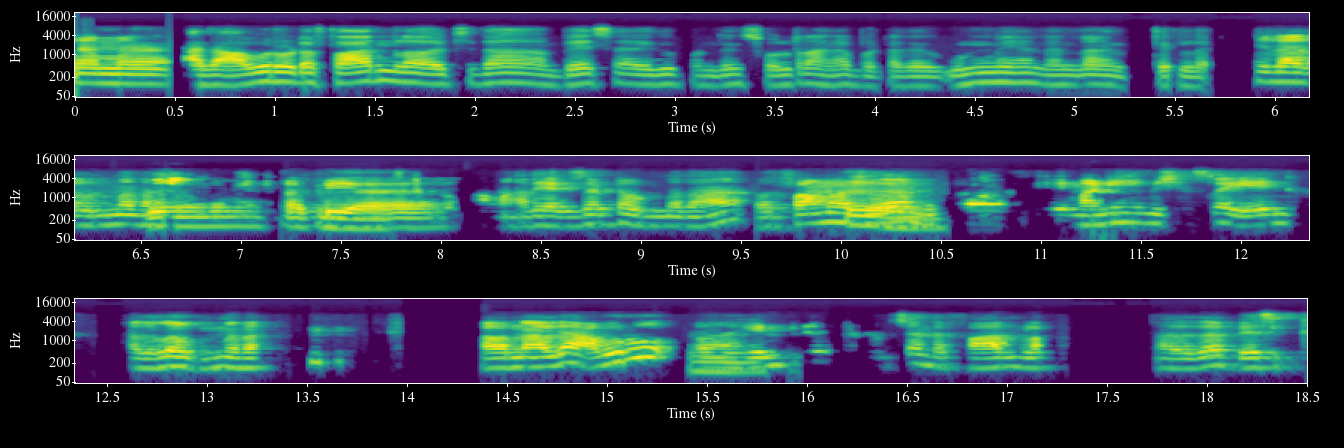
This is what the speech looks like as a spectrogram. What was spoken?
ஆமா. அது அவரோட ஃபார்முலா வச்சுதான் பேஸா இது பண்ணுதுன்னு சொல்றாங்க. பட் அது உண்மையா என்னன்னு எனக்கு தெரியல. இல்ல அது உண்மைதான். ம், அப்படியா? ஆமா, அது எக்ஸாக்டா உண்மைதான். ஒரு ஃபார்முலா ம். மணி மிஷின்ஸ்ல ஏங்கு. அதெல்லாம் உண்மைதான். அதனாலதான் அவரும் கண்டுபிடிச்ச அந்த ஃபார்முலா அதுதான் பேசிக்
